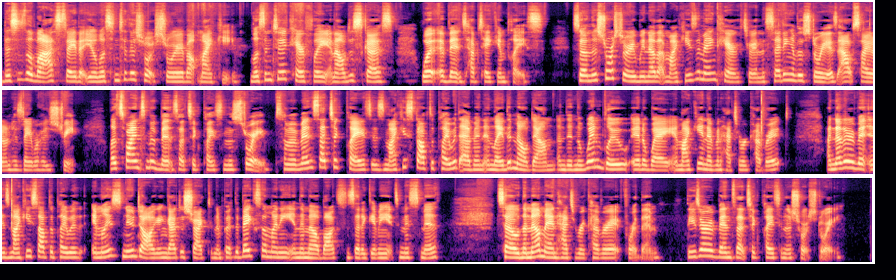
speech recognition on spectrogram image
This is the last day that you'll listen to the short story about Mikey. Listen to it carefully, and I'll discuss what events have taken place. So, in this short story, we know that Mikey is the main character, and the setting of the story is outside on his neighborhood street. Let's find some events that took place in the story. Some events that took place is Mikey stopped to play with Evan and laid the mail down, and then the wind blew it away, and Mikey and Evan had to recover it. Another event is Mikey stopped to play with Emily's new dog and got distracted and put the bake sale money in the mailbox instead of giving it to Miss Smith. So the mailman had to recover it for them. These are events that took place in the short story.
